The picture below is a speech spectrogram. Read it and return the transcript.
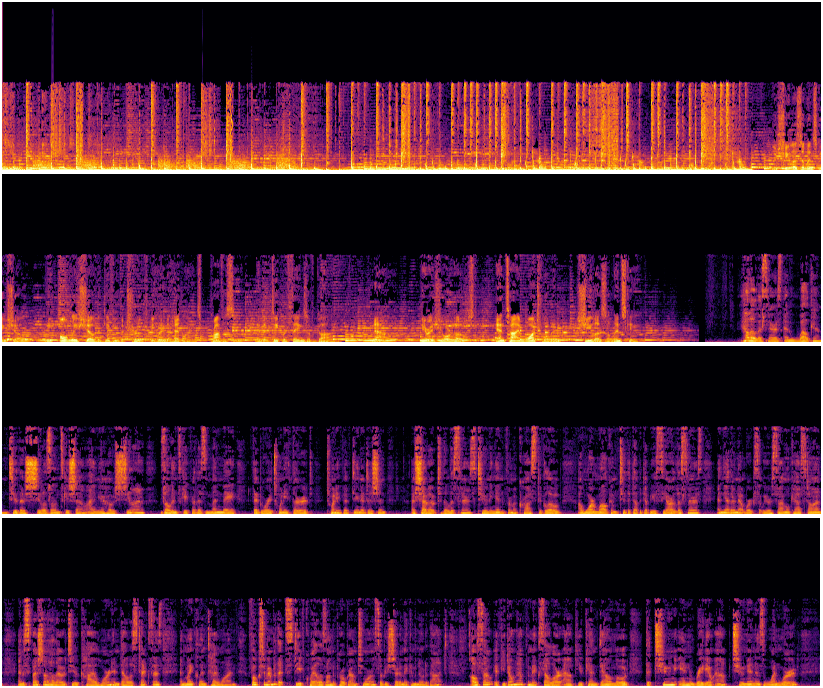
The Sheila Zilinsky Show, the only show to give you the truth behind the headlines, prophecy, and the deeper things of God. Now, here is your host, end time watchwoman, Sheila Zilinsky. Hello, listeners, and welcome to the Sheila Zilinsky Show. I am your host, Sheila Zilinsky, for this Monday, February 23rd, 2015 edition. A shout out to the listeners tuning in from across the globe. A warm welcome to the WWCR listeners and the other networks that we are simulcast on. And a special hello to Kyle Horn in Dallas, Texas, and Michael in Taiwan. Folks, remember that Steve Quayle is on the program tomorrow, so be sure to make him a note of that. Also, if you don't have the MixLR app, you can download the TuneIn radio app. TuneIn is one word.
